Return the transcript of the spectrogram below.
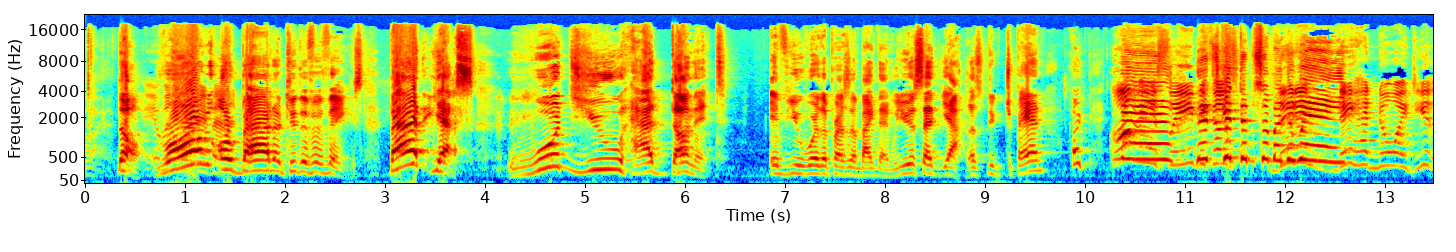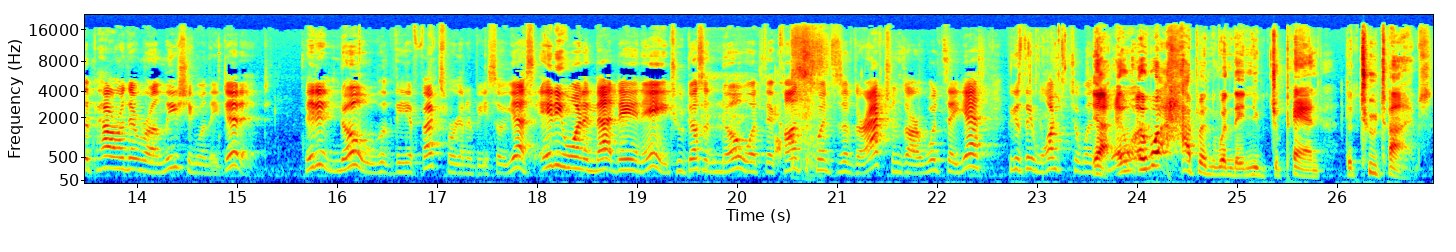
but No, It was wrong very or bad. bad are two different things. Bad, yes. Would you had done it if you were the president back then? Would you have said, "Yeah, let's nuke Japan"? Or, "Nah, Obviously, let's because get them some they other didn't- way. They had no idea the power they were unleashing when they did it. They didn't know what the effects were going to be. So yes, anyone in that day and age who doesn't know what the consequences of their actions are would say yes because they wanted to win yeah, the and, war. and what happened when they nuked Japan the two times?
